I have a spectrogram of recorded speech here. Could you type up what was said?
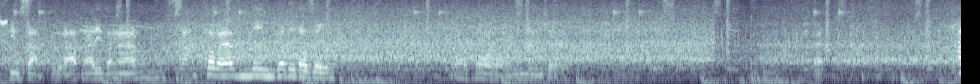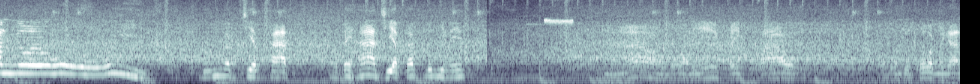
ดกินสันรับนาทีสังหารซัดเข้าไปครับหนึ่งประตูต่อศูนย์โอ้โหยิงนำเฉยครับอันเงยโอ้โหยิงแบบเฉียบขาดเอาไปห้าเฉียบครับลูกยิงนี้อ้าวจังหวะนี้ไปฟาวโดนจุดโทษเหมือนกัน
